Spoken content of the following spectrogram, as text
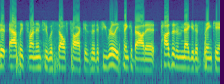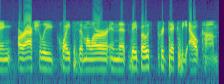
that athletes run into with self talk is that if you really think about it, positive and negative thinking are actually quite similar in that they both predict the outcome.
